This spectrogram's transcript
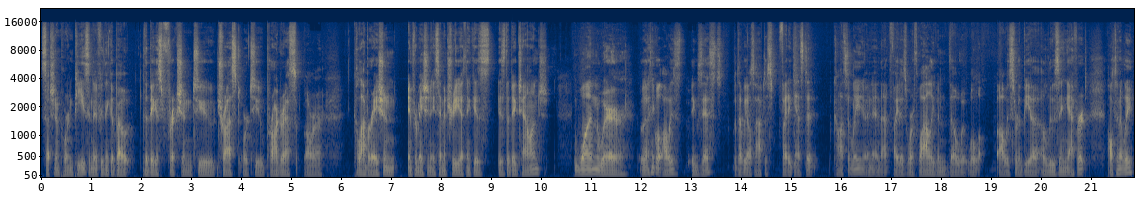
such an important piece. And if we think about the biggest friction to trust or to progress or collaboration, information asymmetry, I think is is the big challenge. One where that I think will always exist, but that we also have to fight against it constantly, and, and that fight is worthwhile, even though it will always sort of be a, a losing effort ultimately.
